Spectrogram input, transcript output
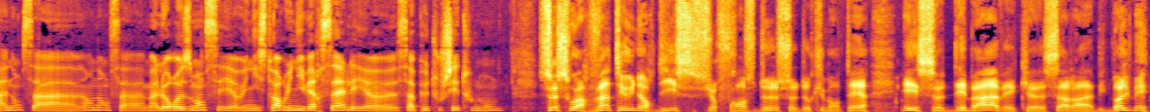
Ah non, ça, non, non, ça, malheureusement, c'est euh, une histoire universelle et euh, ça peut toucher tout le monde. Ce soir, 21h10 sur France 2, ce documentaire et ce débat avec euh, Sarah Bitbol. Mais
